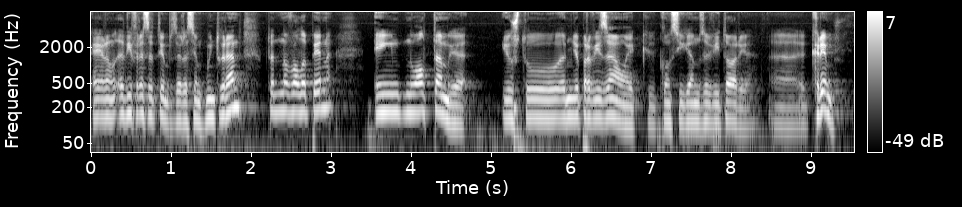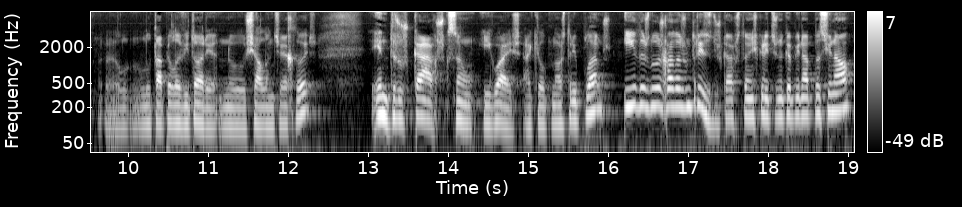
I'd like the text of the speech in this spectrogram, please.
eram. A diferença de tempos era sempre muito grande. Portanto, não vale a pena. Em, no Alto Tâmega, eu estou, a minha previsão é que consigamos a vitória, uh, queremos lutar pela vitória no Challenge R2, entre os carros que são iguais àquele que nós tripulamos e das duas rodas motrizes, dos carros que estão inscritos no Campeonato Nacional,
